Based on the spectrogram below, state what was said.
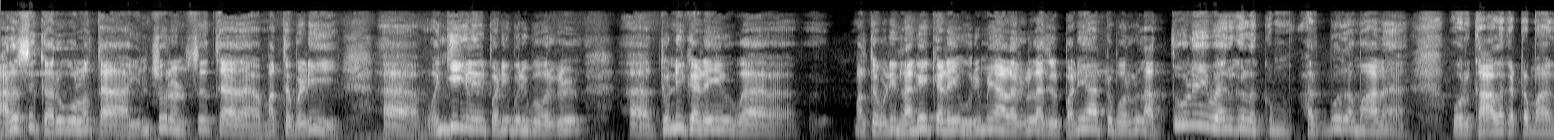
அரசு கருவூலம் த இன்சூரன்ஸு த மற்றபடி வங்கிகளில் பணிபுரிபவர்கள் துணிக்கடை மற்றபடி நகைக்கடை உரிமையாளர்கள் அதில் பணியாற்றுபவர்கள் அத்துணை பேர்களுக்கும் அற்புதமான ஒரு காலகட்டமாக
